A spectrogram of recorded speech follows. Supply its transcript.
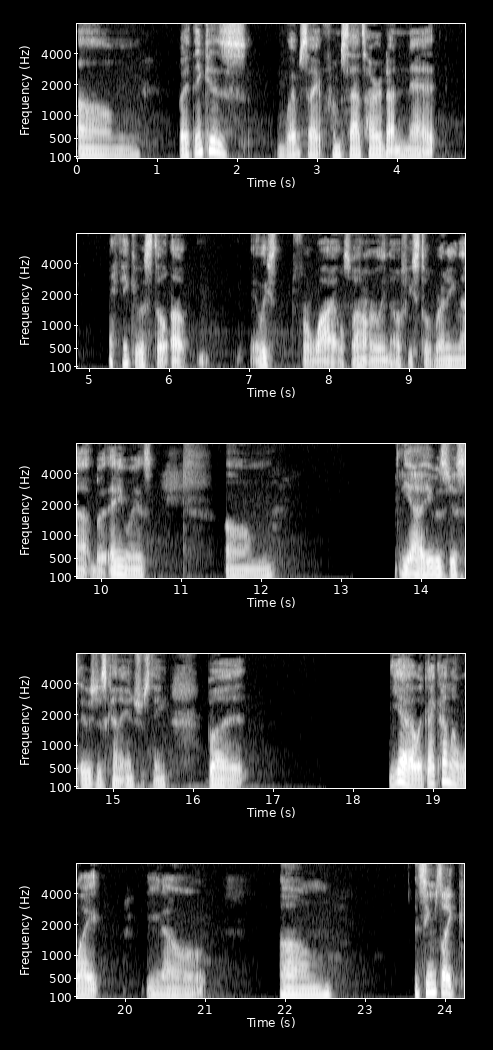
Um, but I think his website frumsatire.net, I think it was still up, at least for a while. So I don't really know if he's still running that. But anyways, um yeah it was just it was just kind of interesting but yeah like i kind of like you know um it seems like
